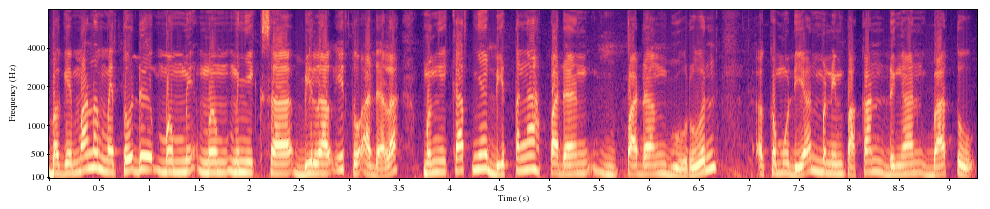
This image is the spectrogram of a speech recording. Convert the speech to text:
Bagaimana metode menyiksa Bilal itu adalah mengikatnya di tengah padang padang gurun eh, kemudian menimpakan dengan batu.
